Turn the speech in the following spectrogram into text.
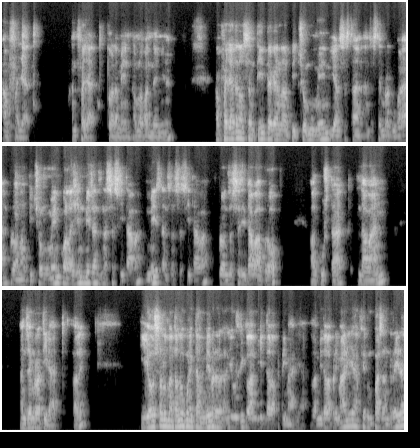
han fallat. Han fallat, clarament, amb la pandèmia. Eh? Han fallat en el sentit de que en el pitjor moment, i ara estan, ens estem recuperant, però en el pitjor moment, quan la gent més ens necessitava, més ens necessitava, però ens necessitava a prop, al costat, davant, ens hem retirat. Vale? Jo salut mental no ho conec tan bé, però jo us dic l'àmbit de la primària. L'àmbit de la primària ha fet un pas enrere,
